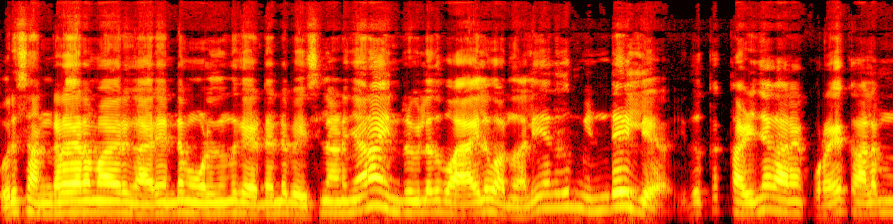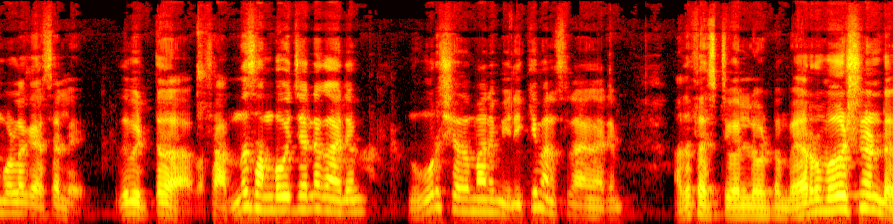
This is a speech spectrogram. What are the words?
ഒരു സങ്കടകരമായ ഒരു കാര്യം എന്റെ മുകളിൽ നിന്ന് കേട്ടതിന്റെ ബേസിലാണ് ഞാൻ ആ ഇന്റർവ്യൂവിൽ അത് വായിൽ വന്നത്. അല്ലെങ്കിൽ ഞാനിത് മിണ്ടേ ഇല്ല ഇതൊക്കെ കഴിഞ്ഞ കാലം കുറെ കാലം മുമ്പുള്ള കേസല്ലേ? ഇത് വിട്ടതാ. പക്ഷെ അന്ന് സംഭവിച്ചതിന്റെ കാര്യം നൂറ് ശതമാനം എനിക്ക് മനസ്സിലായ കാര്യം അത് ഫെസ്റ്റിവലിലോട്ടും വേറൊരു വേർഷൻ ഉണ്ട്.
